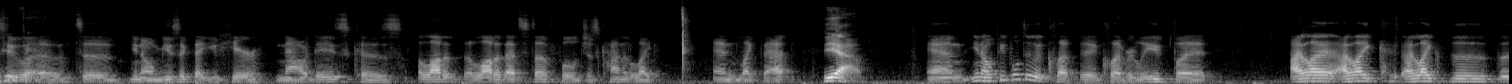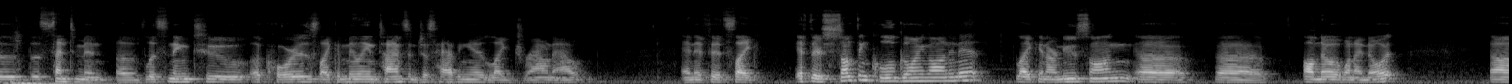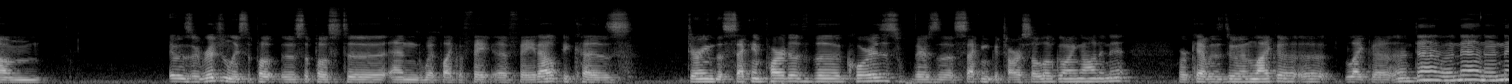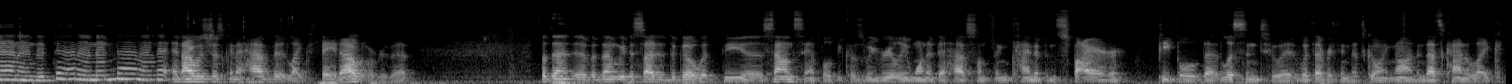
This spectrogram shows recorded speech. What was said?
to uh, to you know music that you hear nowadays because a lot of a lot of that stuff will just kind of like end like that Yeah. and you know people do it cle- uh, cleverly but I like I like I like the, the the sentiment of listening to a chorus like a million times and just having it like drown out. And if it's like if there's something cool going on in it like in our new song uh, uh, I'll know it when I know it um, it was originally supposed was supposed to end with like a, fa- a fade out because during the second part of the chorus, there's a second guitar solo going on in it, where Kevin's doing like a, a like a and I was just gonna have it like fade out over that. But then, uh, but then we decided to go with the uh, sound sample because we really wanted to have something kind of inspire people that listen to it with everything that's going on, and that's kind of like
